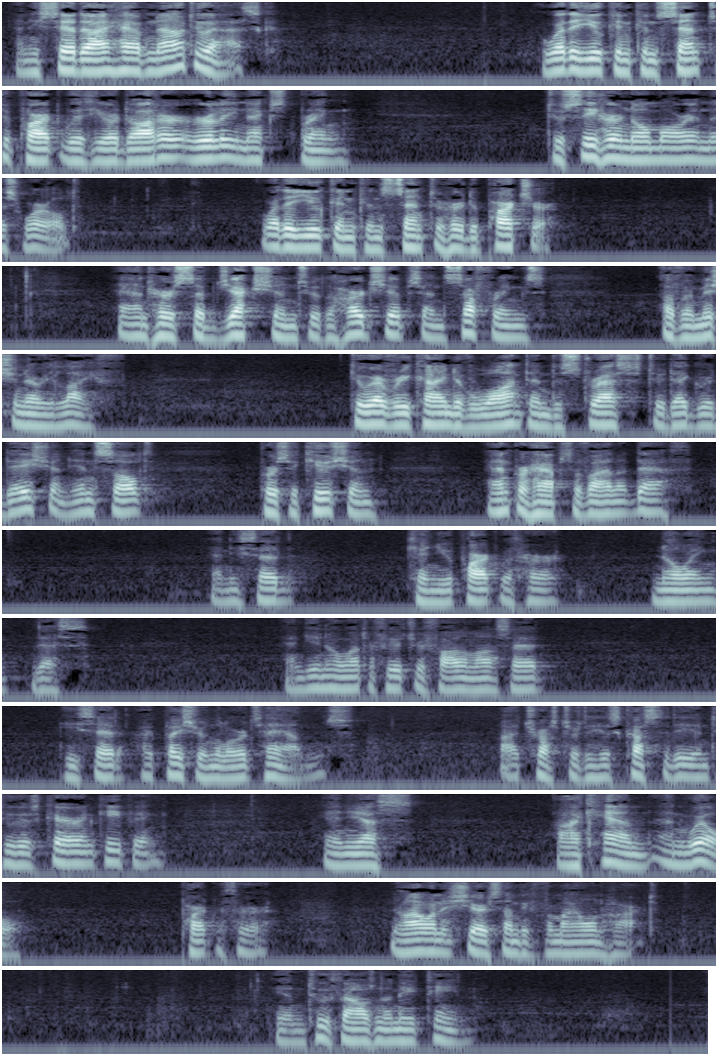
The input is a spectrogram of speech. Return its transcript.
and he said, I have now to ask whether you can consent to part with your daughter early next spring to see her no more in this world, whether you can consent to her departure and her subjection to the hardships and sufferings of a missionary life, to every kind of want and distress, to degradation, insult, persecution, and perhaps a violent death. And he said, Can you part with her knowing this? And you know what the future father in law said? he said, I place her in the Lord's hands. I trust her to his custody and to his care and keeping. And yes, I can and will part with her. Now, I want to share something from my own heart. In 2018,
